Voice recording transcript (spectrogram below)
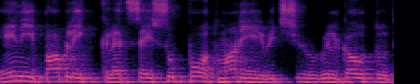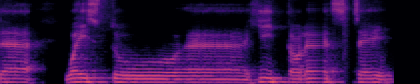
any public, let's say, support money which will go to the waste to uh, heat or let's say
